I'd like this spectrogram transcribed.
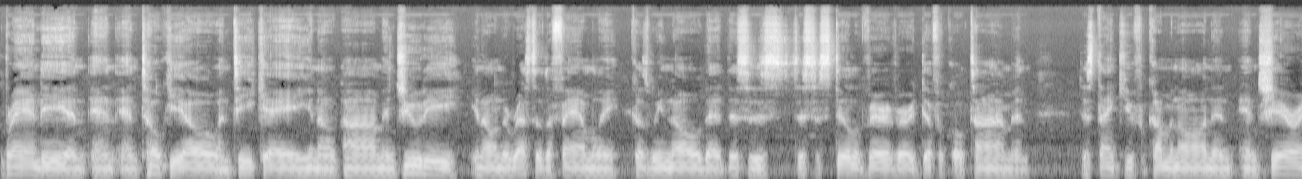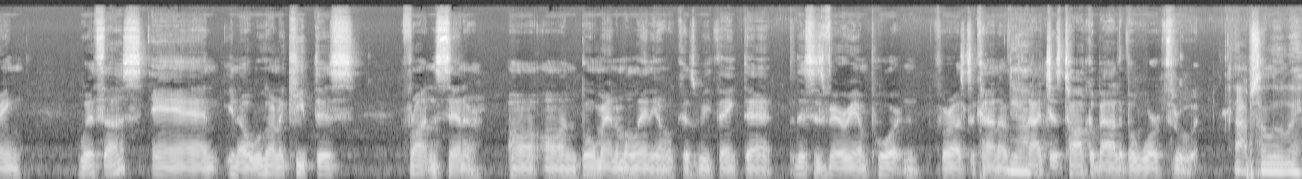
Brandy and, and, and Tokyo and TK, you know, um, and Judy, you know, and the rest of the family, because we know that this is this is still a very very difficult time. And just thank you for coming on and, and sharing with us. And you know, we're going to keep this front and center on, on Boomer and the Millennial because we think that this is very important for us to kind of yeah. not just talk about it, but work through it. Absolutely.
